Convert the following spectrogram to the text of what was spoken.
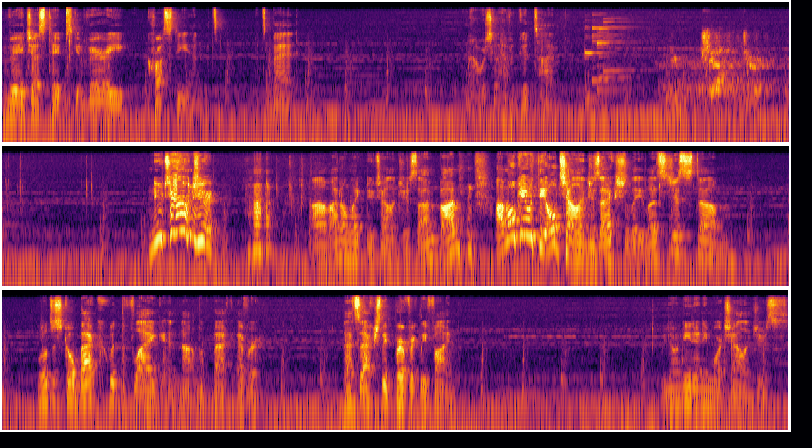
VHS tapes get very crusty and it's it's bad. Now we're just gonna have a good time. New challenger. New challenger. um, I don't like new challenges. I'm I'm I'm okay with the old challenges actually. Let's just um we'll just go back with the flag and not look back ever. That's actually perfectly fine. We don't need any more challengers.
